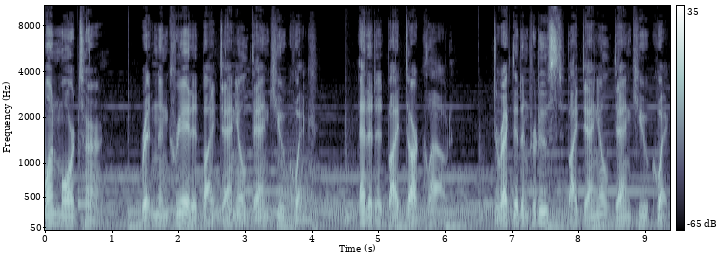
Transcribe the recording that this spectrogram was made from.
One More Turn. Written and created by Daniel Dan Q. Quick. Edited by Dark Cloud. Directed and produced by Daniel Dan Q. Quick.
